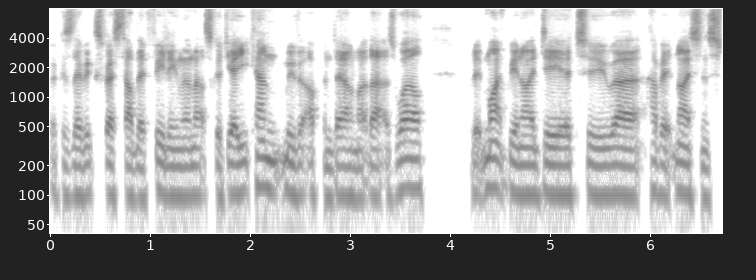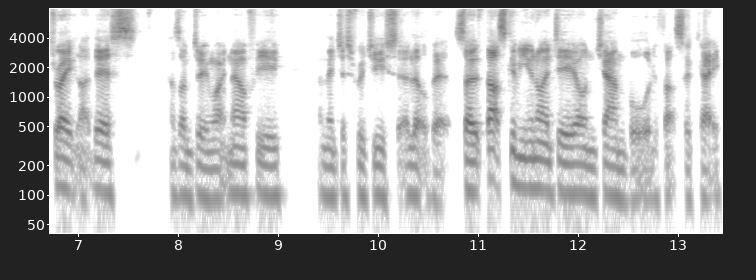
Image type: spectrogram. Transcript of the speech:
because they've expressed how they're feeling, then that's good. Yeah, you can move it up and down like that as well, but it might be an idea to uh, have it nice and straight like this, as I'm doing right now for you, and then just reduce it a little bit. So that's giving you an idea on Jamboard, if that's okay.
